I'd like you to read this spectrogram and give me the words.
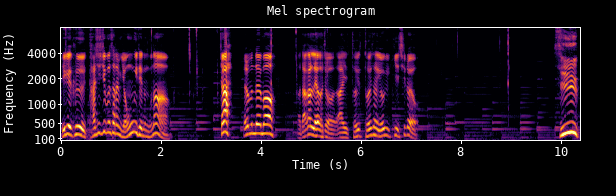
이게 그 다시 집은 사람이 영웅이 되는구나. 자, 여러분들 뭐 아, 나갈래요 저. 아이 더, 더 이상 여기 있기 싫어요. 쓱.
